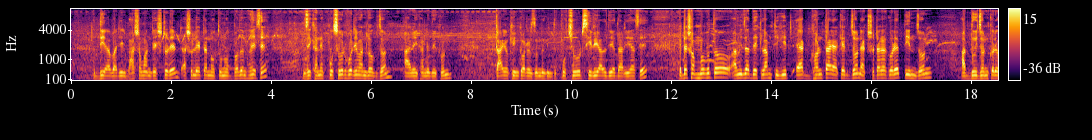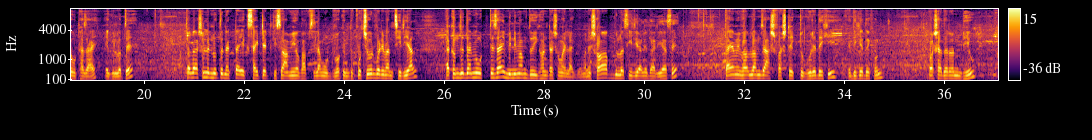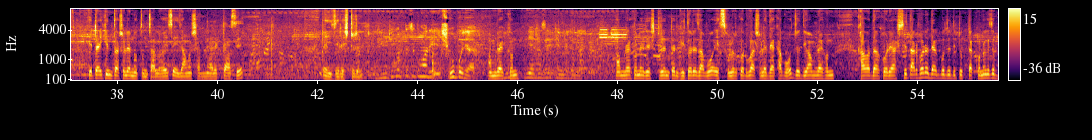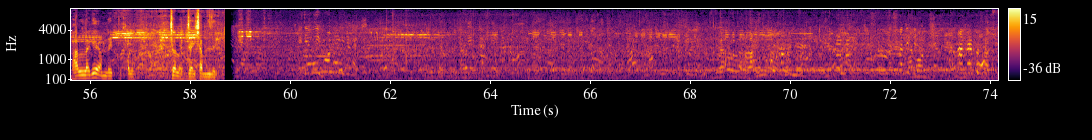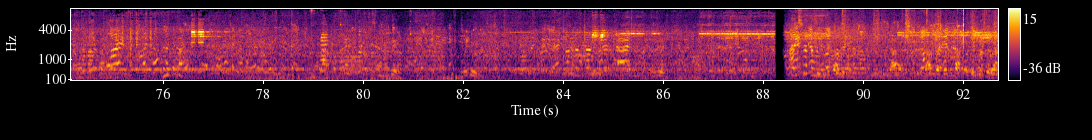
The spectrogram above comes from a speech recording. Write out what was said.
দিয়াবাড়ির ভাসমান রেস্টুরেন্ট আসলে এটা নতুন উদ্বোধন হয়েছে, যেখানে প্রচুর পরিমাণ লোকজন, আর এখানে দেখুন, কায়কিং করার জন্য কিন্তু প্রচুর সিরিয়াল দিয়ে দাঁড়িয়ে আছে। এটা সম্ভবত আমি যা দেখলাম, টিকিট এক ঘণ্টা এক একজন একশো টাকা করে তিনজন আর দুইজন করে উঠা যায় এগুলোতে। তবে আসলে নতুন একটা এক্সাইটেড কিছু আমিও ভাবছিলাম উঠবো, কিন্তু প্রচুর পরিমাণ সিরিয়াল। এখন যদি আমি উঠতে চাই মিনিমাম দুই ঘণ্টা সময় লাগবে। মানে সবগুলো সিরিয়ালে দাঁড়িয়ে আছে। তাই আমি ভাবলাম যে আশপাশটা একটু ঘুরে দেখি। এদিকে দেখুন অসাধারণ ভিউ এটাই কিন্তু আসলে নতুন চালু হয়েছে। এই যে আমার সামনে আরেকটা আছে। এই যে রেস্টুরেন্ট আমরা এখন আমরা এখন এই রেস্টুরেন্টের ভিতরে যাব এক্সপ্লোর করব আসলে দেখাবো। যদিও আমরা এখন খাওয়া দাওয়া করে আসছি। তারপরে দেখব যদি টুকটাক কোনো কিছু ভালো লাগে, আমরা একটু খাব। চলো, যাই, সামনে যাই। চল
